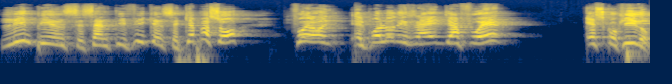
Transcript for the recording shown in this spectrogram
limpiense, santifíquense. ¿Qué pasó? Fueron, el pueblo de Israel ya fue escogido.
